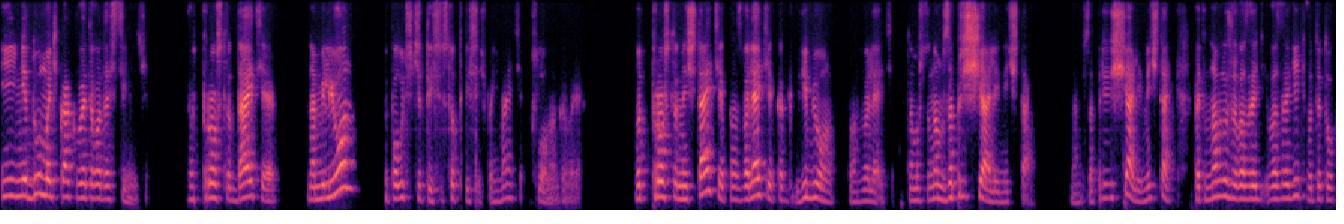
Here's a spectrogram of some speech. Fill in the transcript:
и не думать, как вы этого достигнете. Вот просто дайте на миллион, и получите тысяч, сто тысяч, понимаете, условно говоря. Вот просто мечтайте, позволяйте, как ребенок позволяйте, потому что нам запрещали мечтать. Нам запрещали мечтать. Поэтому нам нужно возродить, возродить вот эту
